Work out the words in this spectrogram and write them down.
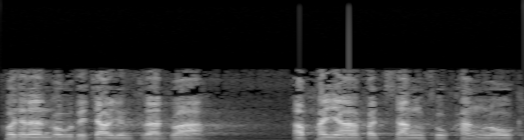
เพราะฉะนั้นพระพุทธเจ้ายังตรัสว่า อัพยาปัชังสุขังโลเก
